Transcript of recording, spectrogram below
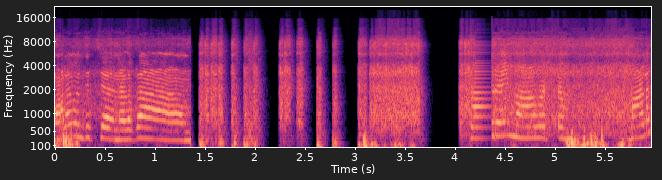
மழை வந்துச்சு அதனால தான் மதுரை மாவட்டம். மழை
